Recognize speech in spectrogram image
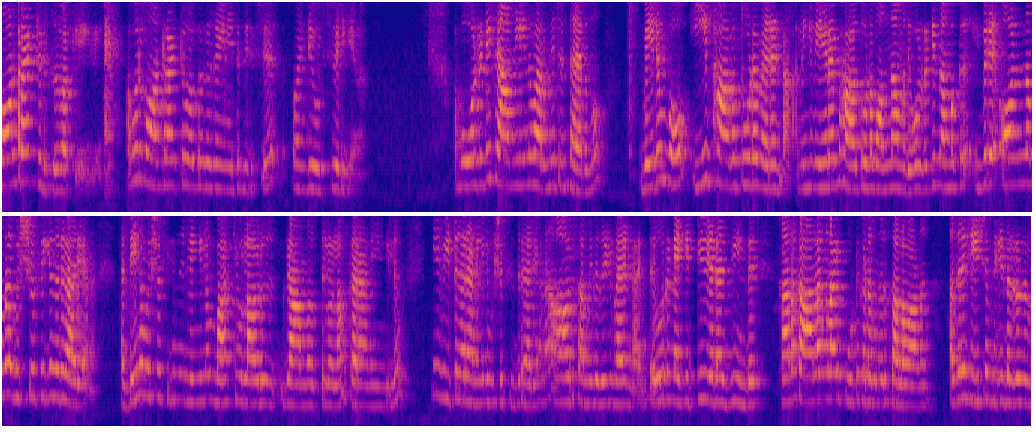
കോൺട്രാക്ട് എടുത്ത് വർക്ക് ചെയ്യില്ലേ അപ്പോൾ ഒരു കോൺട്രാക്ട് വർക്ക് ഒക്കെ കഴിഞ്ഞിട്ട് തിരിച്ച് വണ്ടി ഓടിച്ച് വരികയാണ്. അപ്പോൾ ഓൾറെഡി ഫാമിലി എന്ന് പറഞ്ഞിട്ടുണ്ടായിരുന്നു. വരുമ്പോൾ ഈ ഭാഗത്തൂടെ വരണ്ട. അല്ലെങ്കിൽ വേറെ ഭാഗത്തൂടെ വന്നാൽ മതി. ഓൾറെഡി നമുക്ക് ഇവരെ നമ്മളെ വിശ്വസിക്കുന്ന ഒരു കാര്യമാണ്. അദ്ദേഹം വിശ്വസിക്കുന്നില്ലെങ്കിലും ബാക്കിയുള്ള ആ ഒരു ഗ്രാമത്തിലുള്ള ആൾക്കാരാണെങ്കിലും ഈ വീട്ടുകാരാണെങ്കിലും വിശ്വസിക്കുന്ന കാര്യമാണ്. ആ ഒരു സമയത്ത് അതുവഴി വരണ്ട. ഒരു നെഗറ്റീവ് എനർജി ഉണ്ട്. കാരണം കാലങ്ങളായി പൂട്ടിക്കിടക്കുന്ന ഒരു സ്ഥലമാണ്. അതിനുശേഷം പിന്നീട് ഒരു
